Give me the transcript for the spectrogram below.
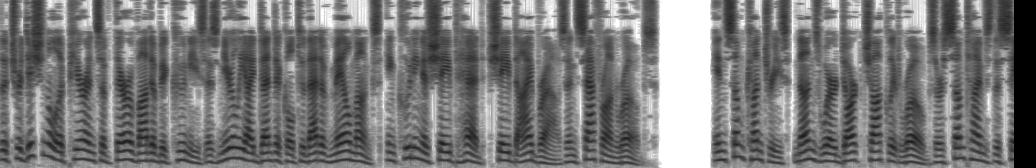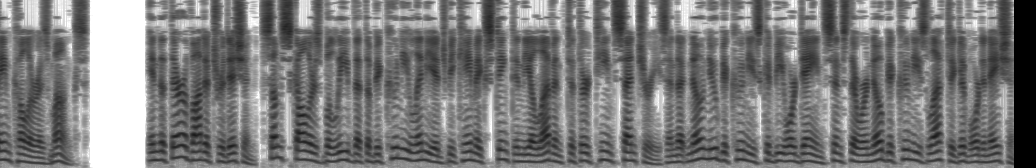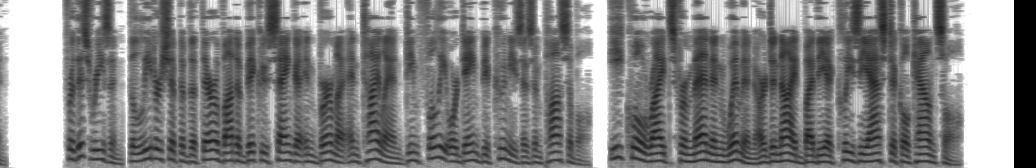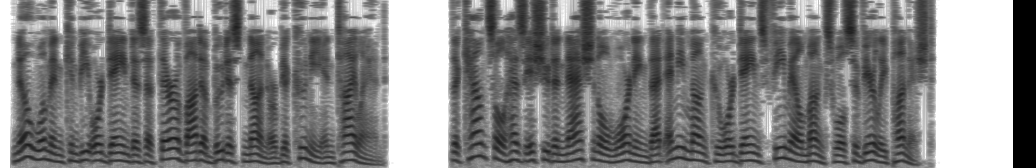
The traditional appearance of Theravada bhikkhunis is nearly identical to that of male monks, including a shaved head, shaved eyebrows and saffron robes. In some countries, nuns wear dark chocolate robes or sometimes the same color as monks. In the Theravada tradition, some scholars believe that the bhikkhuni lineage became extinct in the 11th to 13th centuries and that no new bhikkhunis could be ordained since there were no bhikkhunis left to give ordination. For this reason, the leadership of the Theravada Bhikkhu Sangha in Burma and Thailand deem fully ordained bhikkhunis as impossible. Equal rights for men and women are denied by the ecclesiastical council. No woman can be ordained as a Theravada Buddhist nun or bhikkhuni in Thailand. The council has issued a national warning that any monk who ordains female monks will severely punished.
